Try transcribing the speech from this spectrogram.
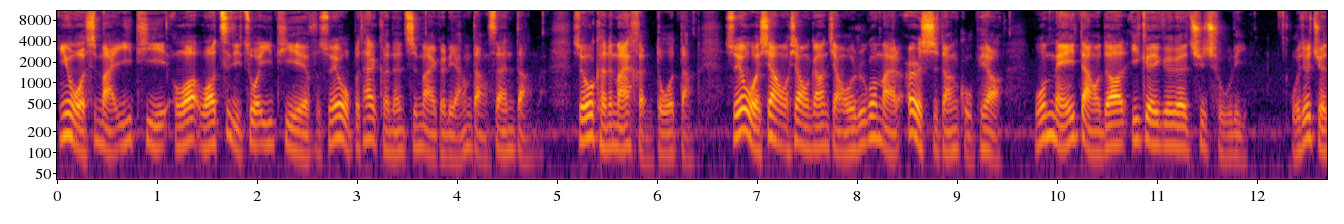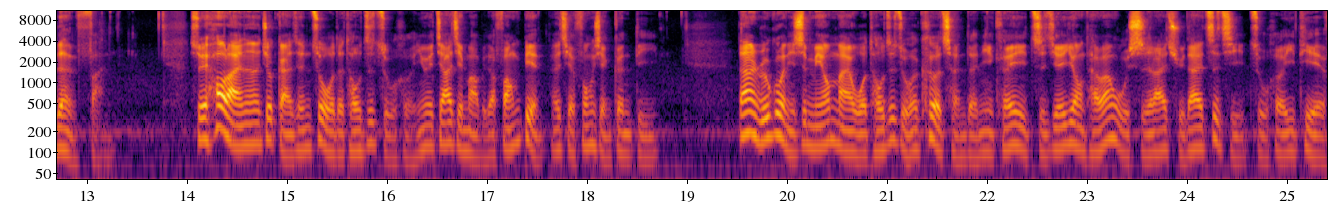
因为我是买 ET，我要我要自己做 ETF，所以我不太可能只买个两档三档嘛，所以我可能买很多档。所以我像我像我刚刚讲，我如果买了二十档股票，我每一档我都要一个一个个去处理，我就觉得很烦。所以后来呢，就改成做我的投资组合，因为加减码比较方便，而且风险更低。当然，如果你是没有买我投资组合课程的，你可以直接用台湾五十来取代自己组合 ETF，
